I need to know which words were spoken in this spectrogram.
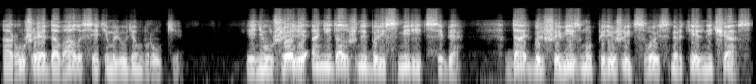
Оружие давалось этим людям в руки. И неужели они должны были смирить себя, дать большевизму пережить свой смертельный час,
